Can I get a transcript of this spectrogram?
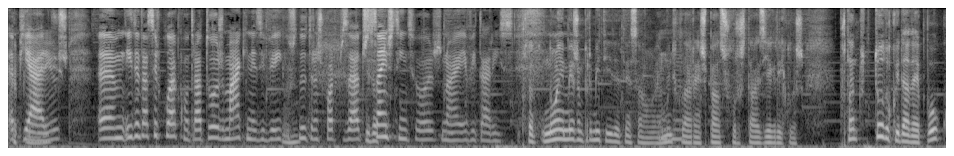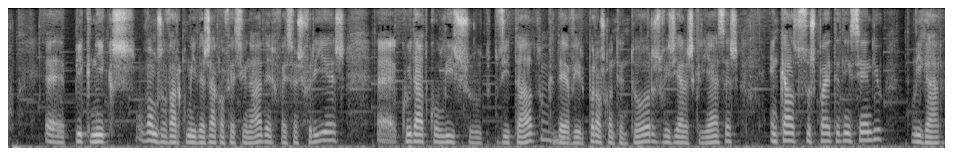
apiários um, e tentar circular com tratores, máquinas e veículos uhum. de transporte pesados Exato. sem extintores, não é? Evitar isso. Portanto, não é mesmo permitido, atenção, é muito uhum. claro em espaços florestais e agrícolas. Portanto, todo o cuidado é pouco. Uh, piqueniques, vamos levar comida já confeccionada e refeições frias, uh, cuidado com o lixo depositado, uhum. que deve ir para os contentores, vigiar as crianças, em caso de suspeita de incêndio, ligar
